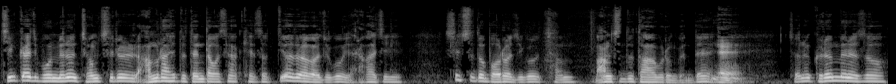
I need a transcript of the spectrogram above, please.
지금까지 보면은 정치를 아무나 해도 된다고 생각해서 뛰어들어가지고 여러 가지 실수도 벌어지고 참 망신도 당하고 그런 건데 네. 저는 그런 면에서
